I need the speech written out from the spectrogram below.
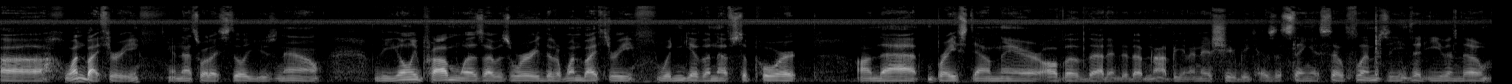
uh, 1x3, and that's what I still use now. The only problem was I was worried that a 1x3 wouldn't give enough support on that brace down there, although that ended up not being an issue because this thing is so flimsy that even though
